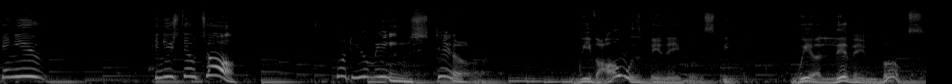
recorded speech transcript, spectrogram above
Can you. Can you still talk? What do you mean, still? We've always been able to speak. We are living books.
